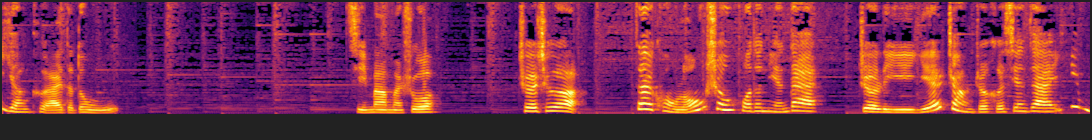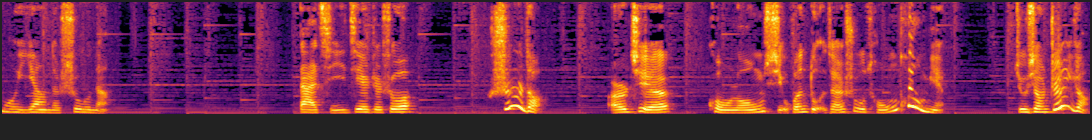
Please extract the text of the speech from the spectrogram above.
一样可爱的动物。鸡妈妈说：“车车，在恐龙生活的年代，这里也长着和现在一模一样的树呢。”大奇接着说：“是的，而且恐龙喜欢躲在树丛后面，就像这样。”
